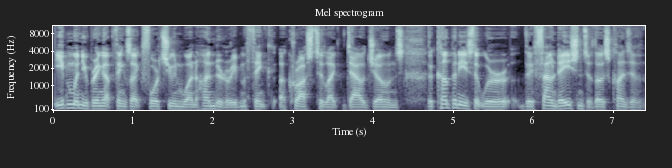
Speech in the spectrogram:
Even when you bring up things like Fortune 100 or even think across to like Dow Jones, the companies that were the foundations of those kinds of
